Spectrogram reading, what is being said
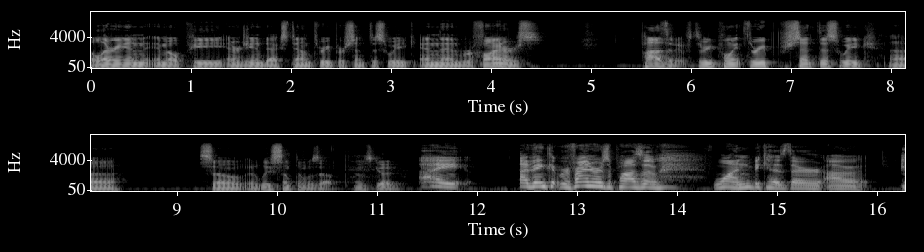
Alerian MLP energy index down 3% this week. And then refiners positive 3.3% this week. Uh, so at least something was up. It was good. I I think refiners are. One because they're uh,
